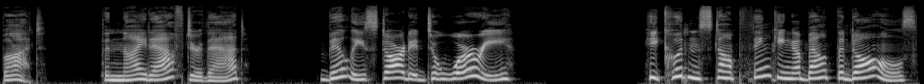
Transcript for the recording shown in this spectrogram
But the night after that, Billy started to worry. He couldn't stop thinking about the dolls.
